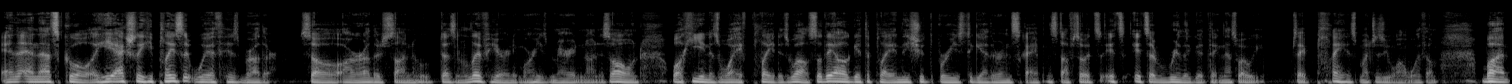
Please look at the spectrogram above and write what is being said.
and and that's cool. He actually he plays it with his brother. So our other son, who doesn't live here anymore, he's married and on his own. Well, he and his wife played as well, so they all get to play and they shoot the breeze together and Skype and stuff. So it's it's it's a really good thing. That's why we say play as much as you want with them. But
